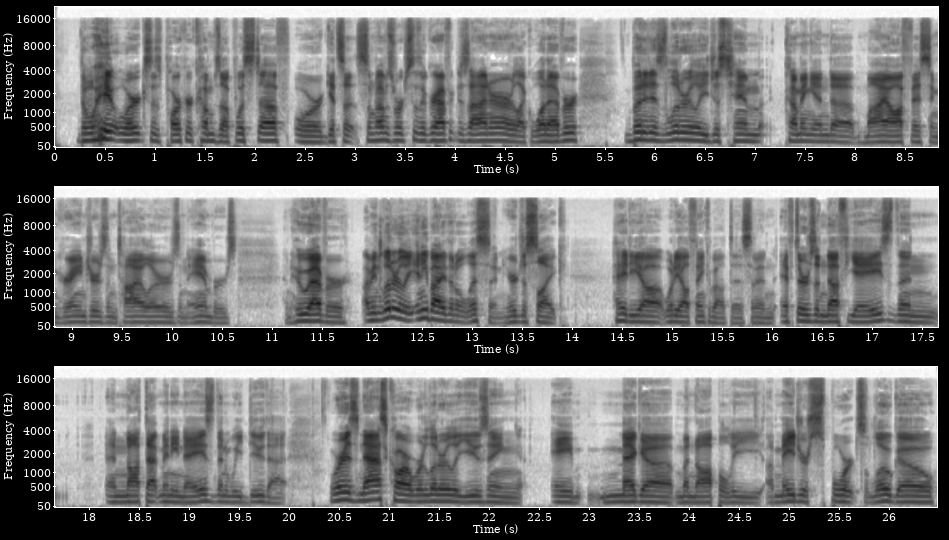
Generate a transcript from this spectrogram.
the way it works is Parker comes up with stuff or gets a sometimes works with a graphic designer or like whatever. But it is literally just him coming into my office and Granger's and Tyler's and Amber's and whoever. I mean, literally anybody that'll listen. You're just like, "Hey, do y'all what do y'all think about this?" And if there's enough yays, then and not that many nays, then we do that. Whereas NASCAR, we're literally using a mega monopoly, a major sports logo.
